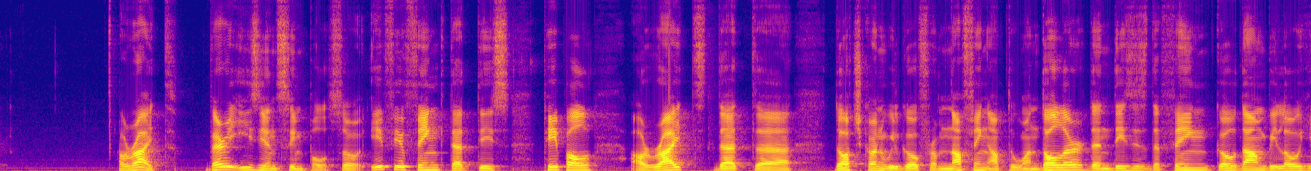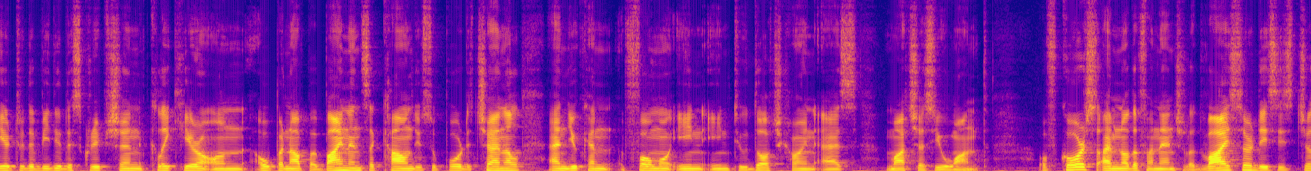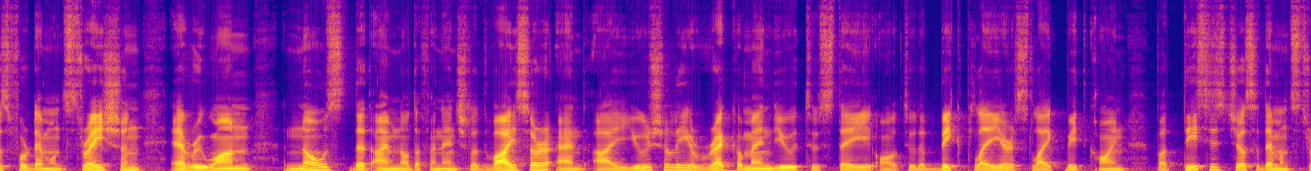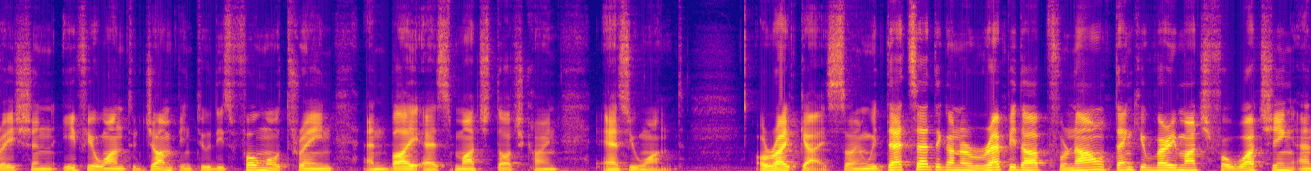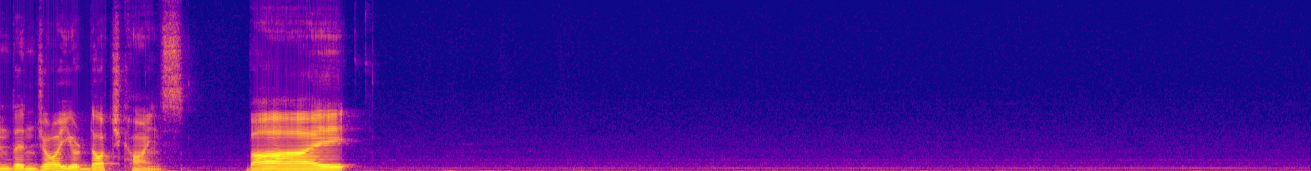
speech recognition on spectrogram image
all right. Very easy and simple. So if you think that these people are right that uh, Dogecoin will go from nothing up to one dollar then this is the thing. Go down below here to the video description. Click here on open up a Binance account. You support the channel and you can FOMO in into Dogecoin as much as you want of course, I'm not a financial advisor. This is just for demonstration. Everyone knows that I'm not a financial advisor and I usually recommend you to stay to the big players like Bitcoin. But this is just a demonstration if you want to jump into this FOMO train and buy as much Dogecoin as you want. Alright guys, so and with that said, they're gonna wrap it up for now. Thank you very much for watching and enjoy your Doge coins. Bye!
